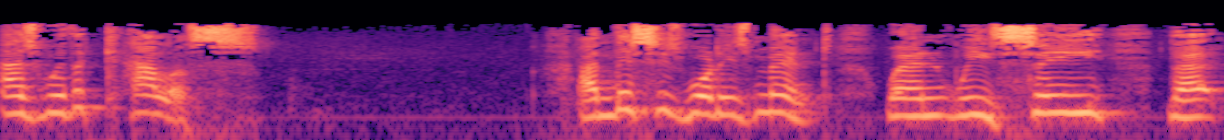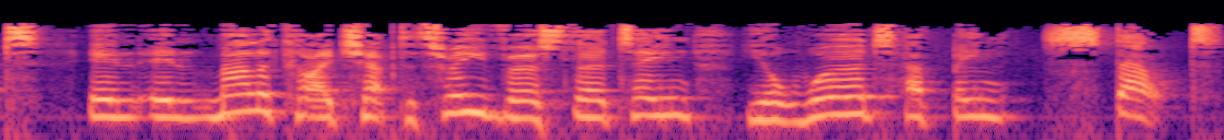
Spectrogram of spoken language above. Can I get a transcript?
as with a callus. And this is what is meant when we see that in, in Malachi chapter 3 verse 13, your words have been stout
